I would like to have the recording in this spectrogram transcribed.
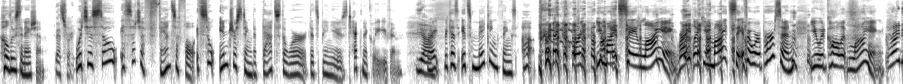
hallucination, That's right. which is so it's such a fanciful. It's so interesting that that's the word that's being used technically, even Yeah. right because it's making things up, right? or you might say lying, right? Like you might say if it were a person, you would call it lying. Right. If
